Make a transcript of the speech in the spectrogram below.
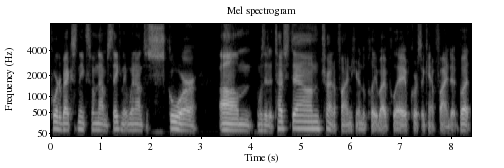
quarterback sneaks, if I'm not mistaken, they went on to score um, was it a touchdown? I'm trying to find here in the play by play. Of course, I can't find it, but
